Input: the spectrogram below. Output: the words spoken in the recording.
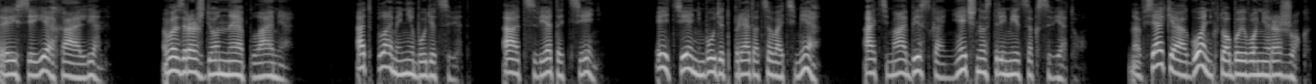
Таисие Хаален, возрожденное пламя. От пламени будет свет, а от света — тень. И тень будет прятаться во тьме, а тьма бесконечно стремится к свету. Но всякий огонь, кто бы его не разжег,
